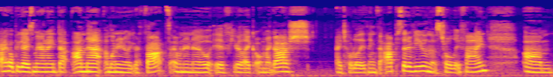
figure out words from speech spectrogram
I hope you guys marinate that on that. I want to know your thoughts. I want to know if you're like, oh my gosh, I totally think the opposite of you, and that's totally fine. Um,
